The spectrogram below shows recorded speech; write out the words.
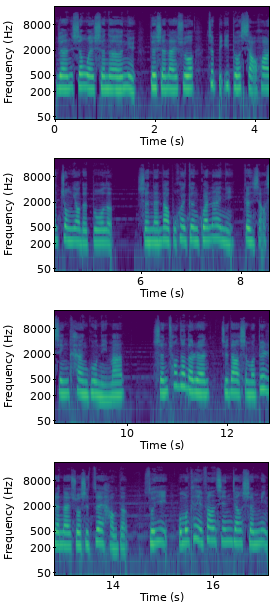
人身为神的儿女，对神来说，这比一朵小花重要的多了。神难道不会更关爱你，更小心看顾你吗？神创造的人知道什么对人来说是最好的，所以我们可以放心将生命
